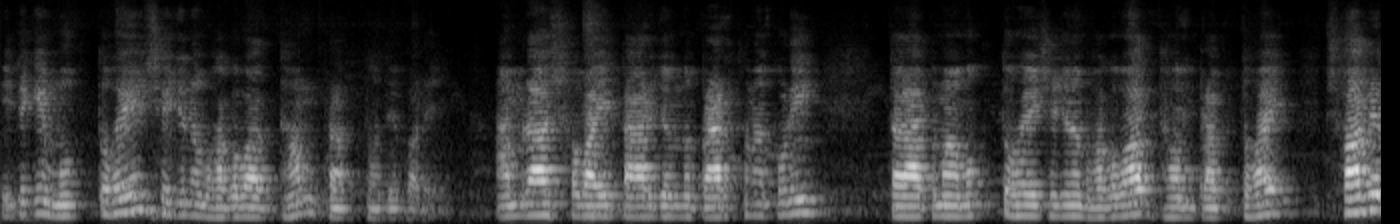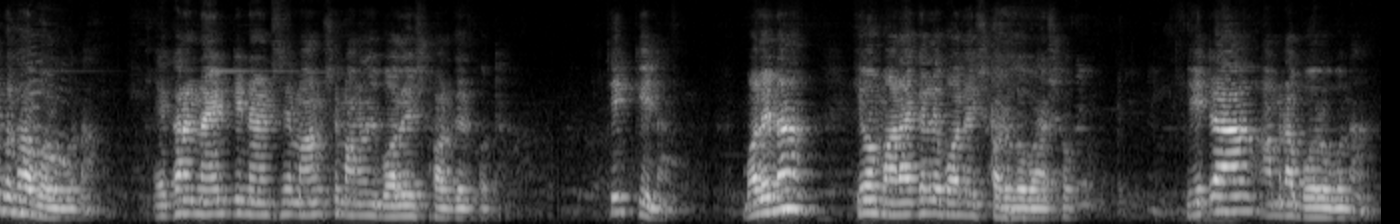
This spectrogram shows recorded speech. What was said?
এটাকে মুক্ত হয়ে সেই জন্য ভগবত ধাম প্রাপ্ত হতে পারে। আমরা সবাই তার জন্য প্রার্থনা করি, তার আত্মা মুক্ত হয়ে সেই জন্য ভগবত ধাম প্রাপ্ত হয়। স্বর্গের কথা বলব না। এখানে নাইনটি নাইন মানুষ মানুষ বলে স্বর্গের কথা। ঠিক কি না? বলে না? কেউ মারা গেলে বলে স্বর্গবাসক। এটা আমরা বলব না।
